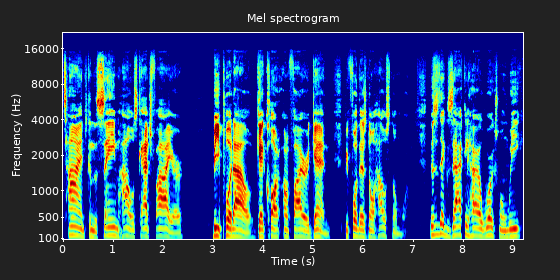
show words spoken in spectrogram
times can the same house catch fire be put out, get caught on fire again before there's no house no more. This is exactly how it works when we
